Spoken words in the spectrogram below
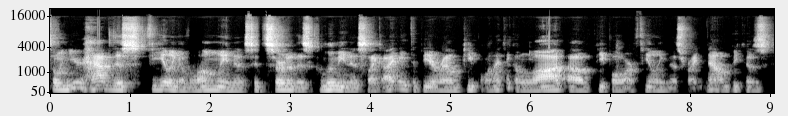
So when you have this feeling of loneliness, it's sort of this gloominess, like I need to be around people. And I think a lot of people are feeling this right now because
